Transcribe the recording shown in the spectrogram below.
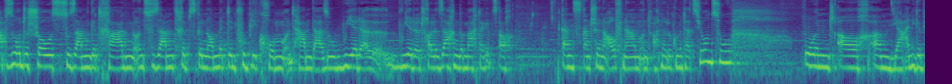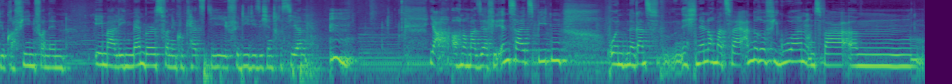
absurde Shows zusammengetragen und zusammen Trips genommen mit dem Publikum und haben da so weirde, weirde tolle Sachen gemacht. Da gibt es auch ganz, ganz schöne Aufnahmen und auch eine Dokumentation zu. Und auch ähm, ja, einige Biografien von den ehemaligen Members von den Coquettes, die, für die, die sich interessieren, ja, auch nochmal sehr viel Insights bieten. Und eine ganz, ich nenne nochmal zwei andere Figuren, und zwar, ähm,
